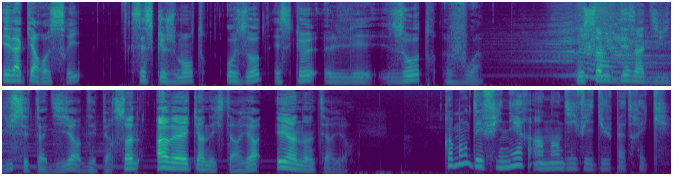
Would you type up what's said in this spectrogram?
Et la carrosserie, c'est ce que je montre aux autres et ce que les autres voient. Nous sommes des individus, c'est-à-dire des personnes avec un extérieur et un intérieur. Comment définir un individu, Patrick?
